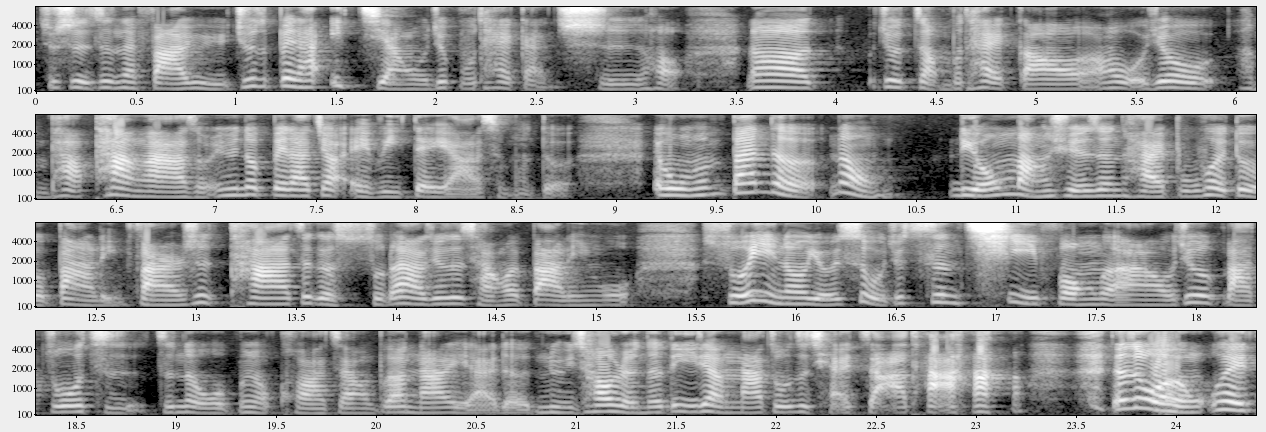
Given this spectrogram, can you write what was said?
就是正在发育，就是被他一讲，我就不太敢吃，哈，那就长不太高，然后我就很怕胖啊什么，因为都被他叫 Every day 啊什么的，诶、我们班的那种。流氓学生还不会对我霸凌，反而是他这个苏拉就是常会霸凌我。所以呢，有一次我就真气疯了啊！我就把桌子真的我没有夸张，我不知道哪里来的女超人的力量，拿桌子起来砸他。但是我很会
